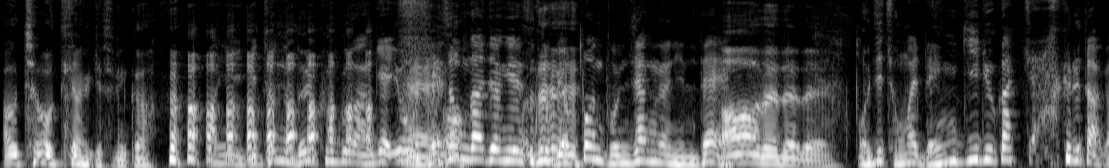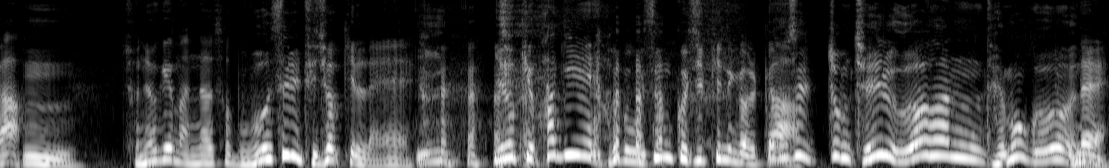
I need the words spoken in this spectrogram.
아, 제가 어떻게 알겠습니까? 아니, 이게 저는 늘 궁금한 게, 요 네. 대선 과정에서도 네. 몇번 본 장면인데, 아, 네네네. 어제 정말 냉기류가 쫙 흐르다가, 음. 저녁에 만나서 무엇을 드셨길래 이렇게 화기애애하고 웃음꽃이 피는 걸까? 사실 좀 제일 의아한 대목은 네.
